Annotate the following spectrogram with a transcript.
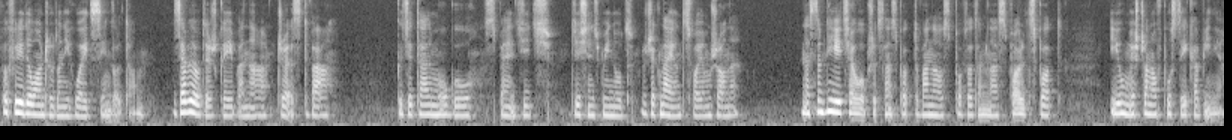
Po chwili dołączył do nich Wade Singleton. Zabrał też Gabe'a na Jazz 2, gdzie ten mógł spędzić 10 minut żegnając swoją żonę. Następnie jej ciało przetransportowano z powrotem na Spoiled Spot i umieszczono w pustej kabinie.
